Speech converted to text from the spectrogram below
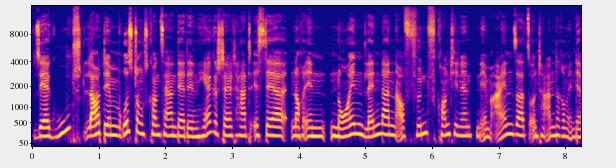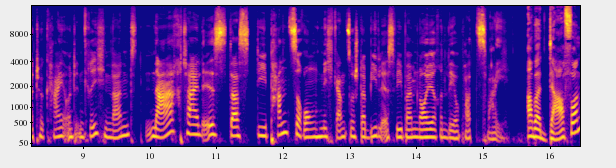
sehr gut. Laut dem Rüstungskonzern, der den hergestellt hat, ist er noch in neun Ländern auf fünf Kontinenten im Einsatz, unter anderem in der Türkei und in Griechenland. Nachteil ist, dass die Panzerung nicht ganz so stabil ist wie beim neueren Leopard 2. Aber davon,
